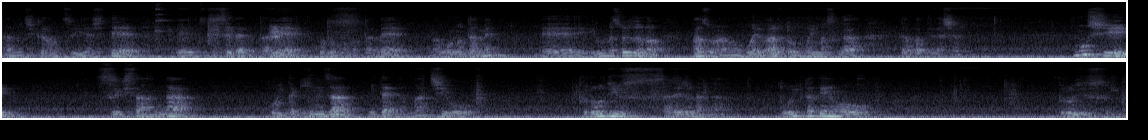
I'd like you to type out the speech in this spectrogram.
あの時間を費やして、えーと、次世代のため子供のため孫のため、えー、いろんなそれぞれのパーソナルな思いはあると思いますが頑張ってらっしゃる。もし鈴木さんがこういった銀座みたいな街をプロデュースされるならどういった点をプロデュースするのか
